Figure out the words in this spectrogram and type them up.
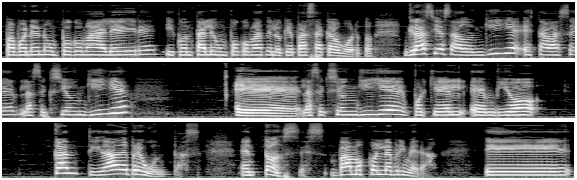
para ponernos un poco más alegre y contarles un poco más de lo que pasa acá a bordo. Gracias a don Guille, esta va a ser la sección Guille. Eh, la sección Guille porque él envió cantidad de preguntas. Entonces, vamos con la primera. Eh,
